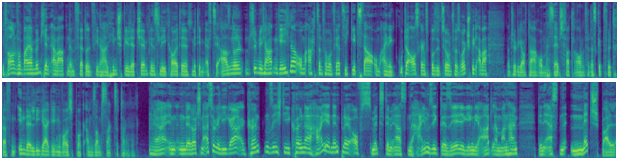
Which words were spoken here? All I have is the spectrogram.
Die Frauen von Bayern München erwarten im Viertelfinal-Hinspiel der Champions League heute mit dem FC Arsenal einen ziemlich harten Gegner. Um 18.45 geht's da um eine gute Ausgangsposition fürs Rückspiel, aber natürlich auch darum, Selbstvertrauen für das Gipfeltreffen in der Liga gegen Wolfsburg am Samstag zu tanken. Ja, in, in der deutschen Eishockey-Liga könnten sich die Kölner Haie in den Playoffs mit dem ersten Heimsieg der Serie gegen die Adler Mannheim den ersten Matchball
